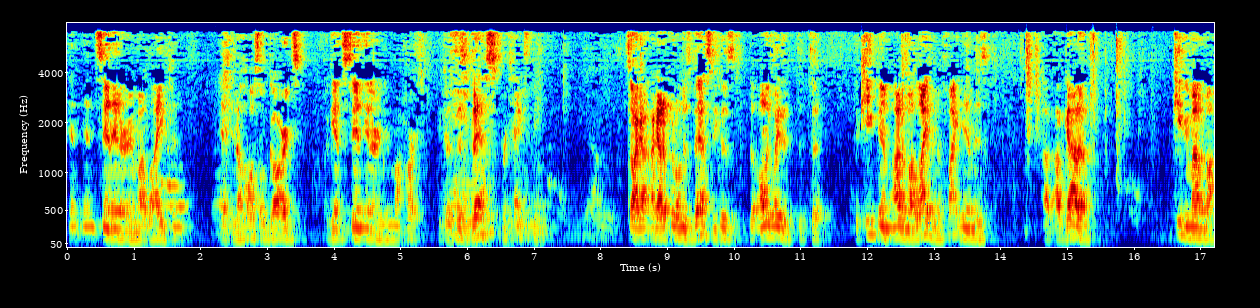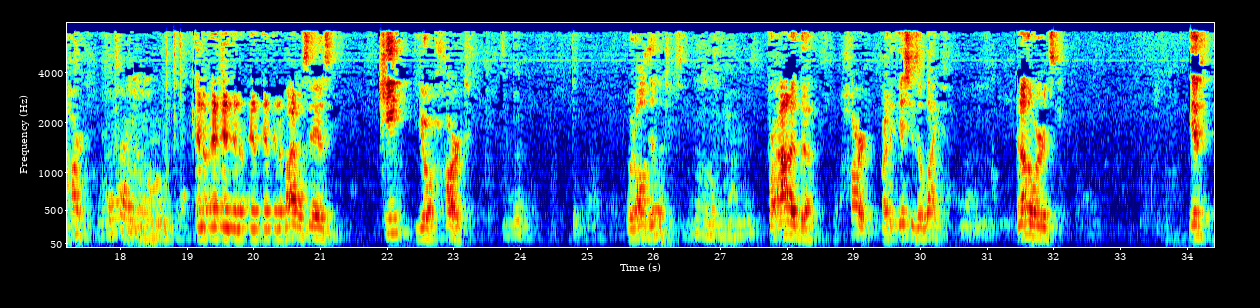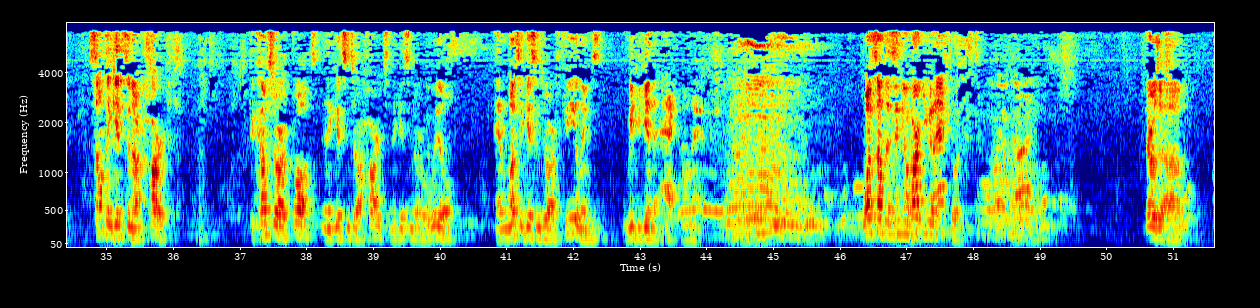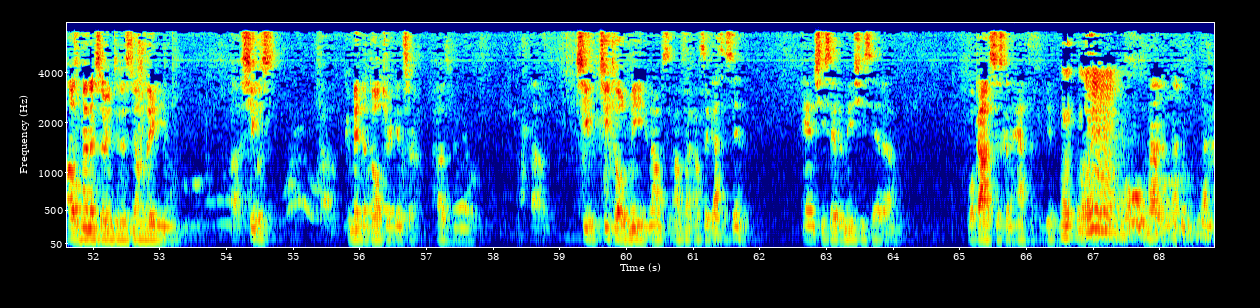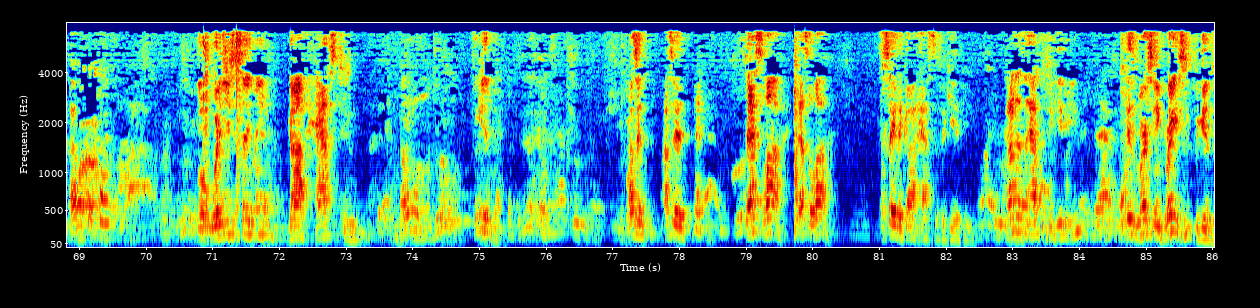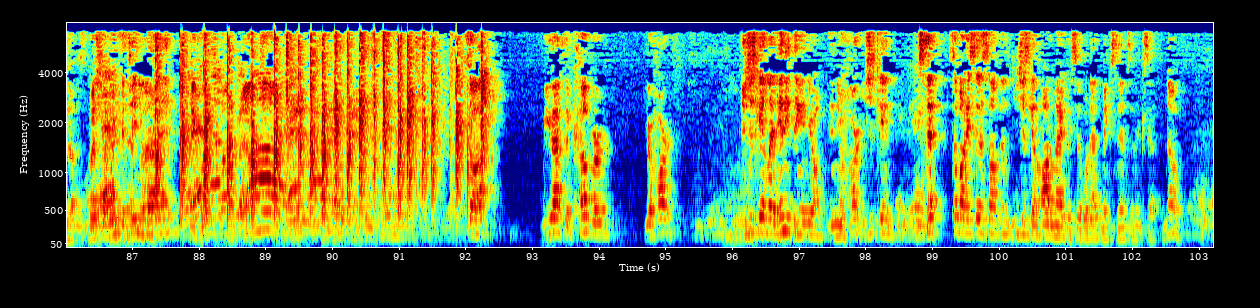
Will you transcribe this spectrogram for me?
and, and sin entering my life and, and, and also guards against sin entering in my heart because this vest protects me. So I got, I got to put on this vest because the only way to, to, to, keep him out of my life and to fight him is I've, I've got to keep him out of my heart. And, and, and, and, and, and the Bible says, keep your heart with all diligence. Mm-hmm. For out of the heart are the issues of life. In other words, if something gets in our heart, it comes to our thoughts and it gets into our hearts and it gets into our will. And once it gets into our feelings, we begin to act on that. Once something's in your heart, you can act on it. There was a, uh, I was ministering to this young lady, and uh, she was uh, committing adultery against her husband. And, she she told me, and I was I was like, I was like, that's a sin. And she said to me, she said, um, well, God's just going to have to forgive me. Oh, okay. Well, what did you just say, man? God has to forgive me. I said, I said, that's a lie. That's a lie. To say that God has to forgive you. God doesn't have to forgive you. His mercy and grace forgives us. But shall we continue in sin? That grace found? So I, you have to cover your heart. You just can't let anything in your in your heart. You just can't accept somebody says something. You just can't automatically say, "Well, that makes sense," and accept it. No,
